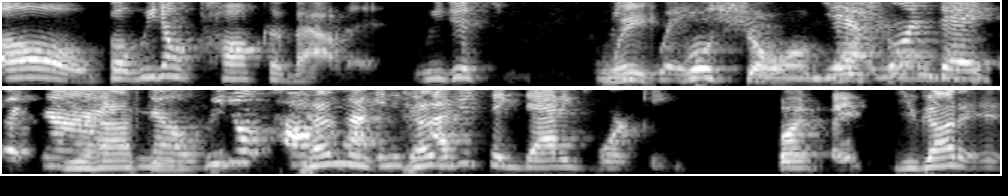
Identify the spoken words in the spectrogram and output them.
"Oh, but we don't talk about it. We just wait, wait. We'll show him. Yeah, we'll one day, but not. You have to. No, we don't talk ten, about anything. Ten, I just say Daddy's working. But eh, you got to eh,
